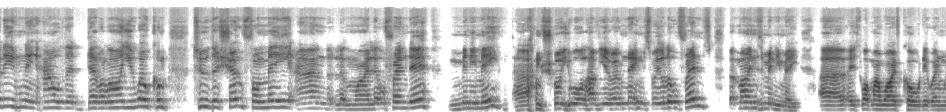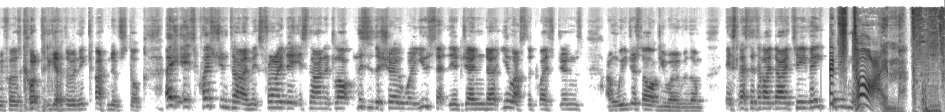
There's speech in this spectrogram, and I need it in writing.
Good evening. How the devil are you? Welcome to the show from me and my little friend here, Mini Me. Uh, I'm sure you all have your own names for your little friends, but mine's Mini Me. Uh, it's what my wife called it when we first got together, and it kind of stuck. Hey, it's question time. It's Friday. It's nine o'clock. This is the show where you set the agenda, you ask the questions, and we just argue over them. It's Leicester Till I Die TV. It's time!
